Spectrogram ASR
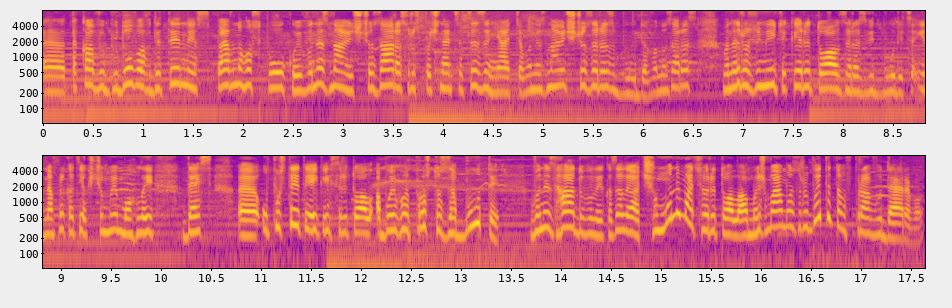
е, така вибудова в дитини з певного спокою. Вони знають, що зараз розпочнеться це заняття. Вони знають, що зараз буде. Воно зараз вони розуміють, який ритуал зараз відбудеться. І, наприклад, якщо ми могли десь е, упустити якийсь ритуал або його просто забути, вони згадували і казали, а чому нема цього ритуалу? А ми ж маємо зробити там вправу дерево.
